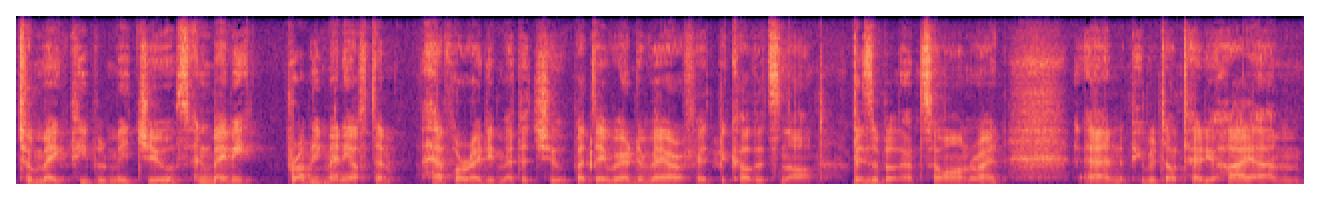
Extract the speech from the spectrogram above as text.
to make people meet Jews, and maybe probably many of them have already met a Jew, but they weren't aware of it because it's not visible and so on, right? And people don't tell you, "Hi, I'm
